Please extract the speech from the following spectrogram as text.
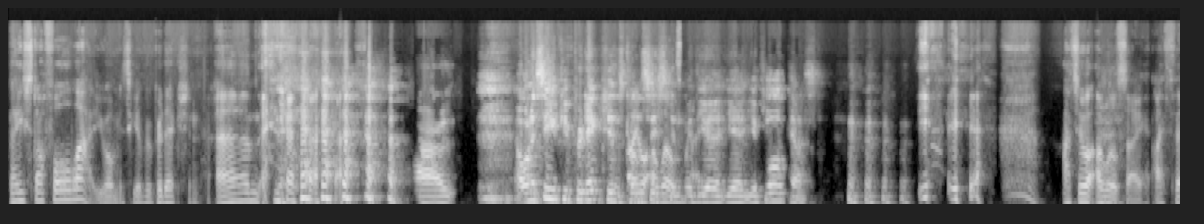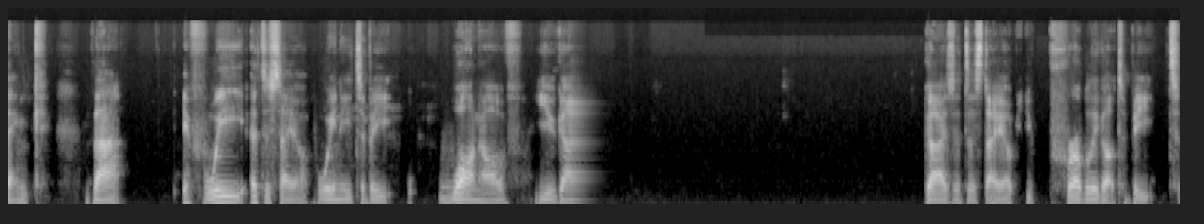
Based off all that, you want me to give a prediction? Um, I I want to see if your prediction's Tell you what I will consistent with your, your your forecast. yeah, yeah. You what I will say. I think that if we are to stay up, we need to beat one of you guys. Guys are to stay up. You probably got to beat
